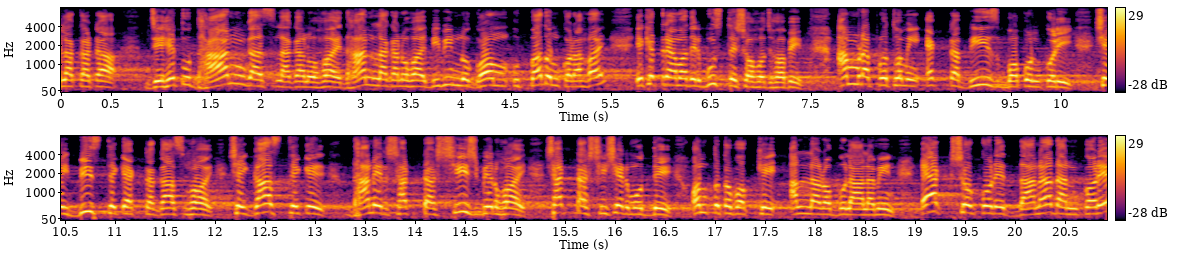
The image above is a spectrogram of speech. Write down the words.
এলাকাটা, যেহেতু ধান গাছ লাগানো হয়, ধান লাগানো হয়, বিভিন্ন গম উৎপাদন করা হয়, এক্ষেত্রে আমাদের বুঝতে সহজ হবে। আমরা প্রথমে একটা বীজ বপন করি, সেই বীজ থেকে একটা গাছ হয়, সেই গাছ থেকে ধানের ষাটটা শীষ বের হয় ষাটটা শীষের মধ্যে অন্ততপক্ষে আল্লাহ রব্বুল আলমিন একশো করে দানা দান করে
